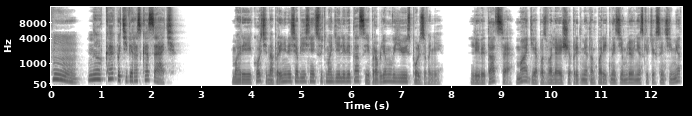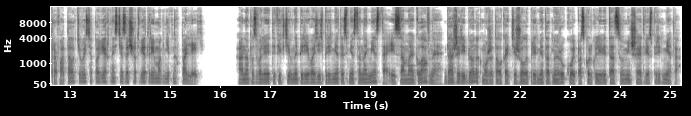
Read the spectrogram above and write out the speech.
Хм, ну как бы тебе рассказать? Мария и Кортина принялись объяснять суть магии левитации и проблемы в ее использовании. Левитация – магия, позволяющая предметам парить над землей в нескольких сантиметров, отталкиваясь от поверхности за счет ветра и магнитных полей. Она позволяет эффективно перевозить предметы с места на место, и самое главное, даже ребенок может толкать тяжелый предмет одной рукой, поскольку левитация уменьшает вес предмета.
